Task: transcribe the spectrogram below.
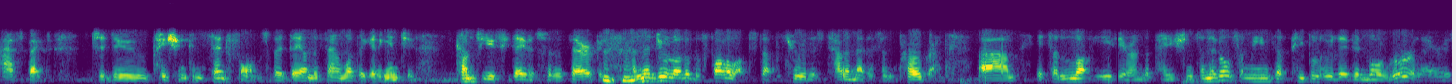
aspect to do patient consent forms so that they understand what they're getting into. Come to UC Davis for the therapy, mm-hmm. and then do a lot of the follow-up stuff through this telemedicine program. Um, it's a lot easier on the patients, and it also means that people who live in more rural areas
